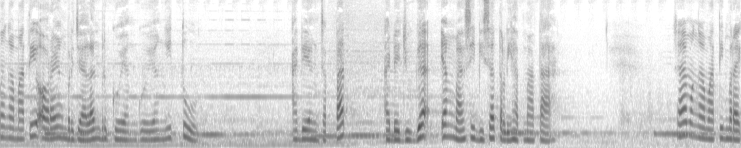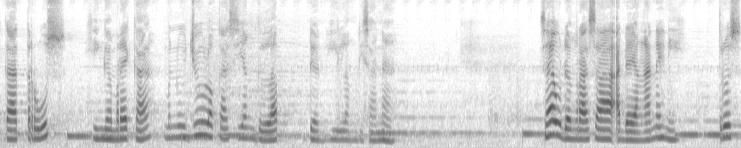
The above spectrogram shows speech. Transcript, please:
mengamati orang yang berjalan bergoyang-goyang itu. Ada yang cepat, ada juga yang masih bisa terlihat mata. Saya mengamati mereka terus hingga mereka menuju lokasi yang gelap dan hilang di sana. Saya udah ngerasa ada yang aneh nih. Terus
